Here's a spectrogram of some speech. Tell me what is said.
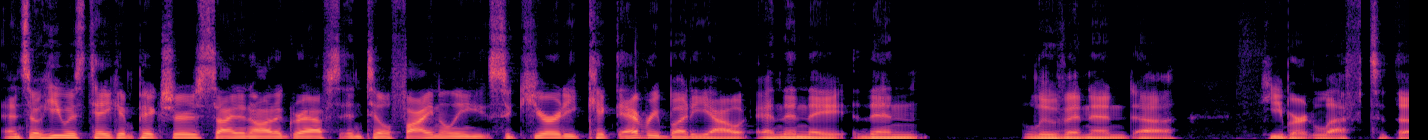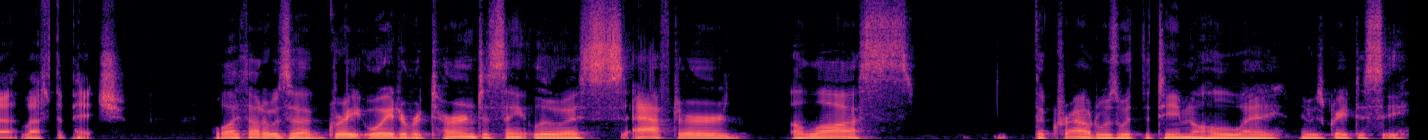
And so he was taking pictures, signing autographs until finally security kicked everybody out, and then they then Löwen and uh, Hiebert left the left the pitch. Well, I thought it was a great way to return to St. Louis after a loss. The crowd was with the team the whole way. It was great to see.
